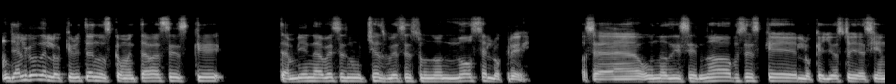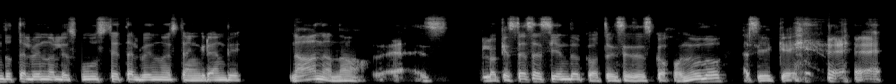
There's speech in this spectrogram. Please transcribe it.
y algo de lo que ahorita nos comentabas es que también a veces, muchas veces uno no se lo cree. O sea, uno dice, no, pues es que lo que yo estoy haciendo tal vez no les guste, tal vez no es tan grande. No, no, no. Es, lo que estás haciendo, como tú dices, es cojonudo, así que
